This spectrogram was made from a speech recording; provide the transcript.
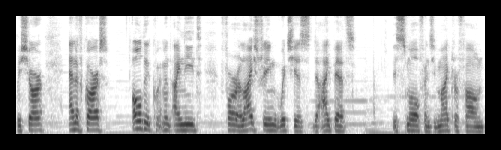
be sure and of course all the equipment I need for a live stream which is the iPad this small fancy microphone.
